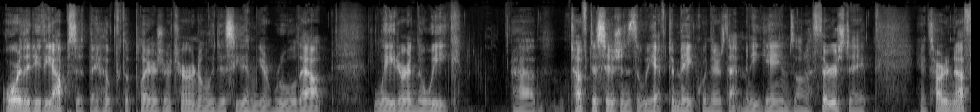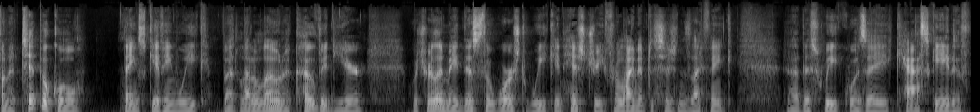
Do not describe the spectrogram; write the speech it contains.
Or they do the opposite. They hope for the player's return only to see them get ruled out later in the week uh, tough decisions that we have to make when there's that many games on a Thursday. it's hard enough on a typical Thanksgiving week, but let alone a COVID year, which really made this the worst week in history for lineup decisions, I think. Uh, this week was a cascade of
